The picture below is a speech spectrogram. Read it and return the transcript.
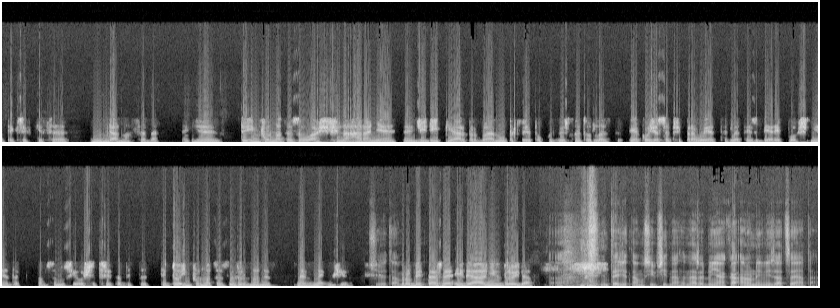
A ty křivky se dá na sebe. Takže ty informace jsou až na hraně GDPR problémů, protože pokud bychom tohle, jakože se připravuje tyhle ty sběry plošně, tak tam se musí ošetřit, aby ty, tyto informace se zrovna ne, nezneužil. Čili tam... Pro bytaře ideální zdroj dat. Takže tam musí přijít na, na řadu nějaká anonymizace a tak.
